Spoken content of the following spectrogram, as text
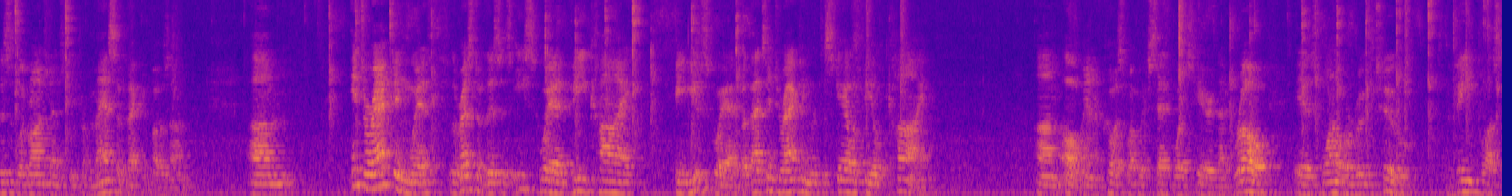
This is Lagrange density for a massive vector boson. Um, interacting with, the rest of this is e squared v chi b mu squared, but that's interacting with the scalar field chi. Um, oh, and of course, what we've said was here that rho is one over root two v plus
